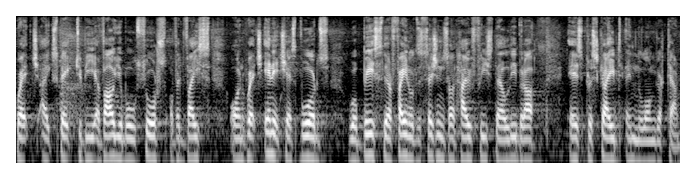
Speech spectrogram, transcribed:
which I expect to be a valuable source of advice on which NHS boards will base their final decisions on how freestyle Libra is prescribed in the longer term.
